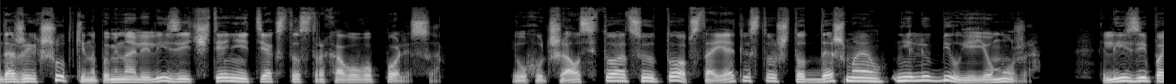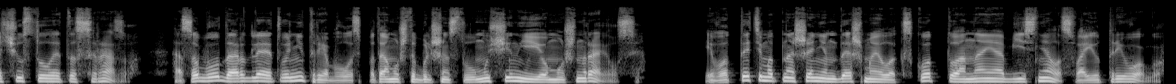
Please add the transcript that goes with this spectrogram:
Даже их шутки напоминали Лизе чтение текста страхового полиса. И ухудшало ситуацию то обстоятельство, что Дэшмайл не любил ее мужа. Лизи почувствовала это сразу. Особого удара для этого не требовалось, потому что большинству мужчин ее муж нравился. И вот этим отношением Дэшмейла к Скотту она и объясняла свою тревогу.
